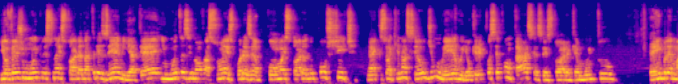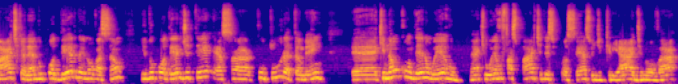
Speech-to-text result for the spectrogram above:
E eu vejo muito isso na história da 3M e até em muitas inovações, por exemplo, como a história do post-it, né? Que isso aqui nasceu de um erro e eu queria que você contasse essa história, que é muito é emblemática, né? Do poder da inovação e do poder de ter essa cultura também é, que não condena o erro, né? Que o erro faz parte desse processo de criar, de inovar.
